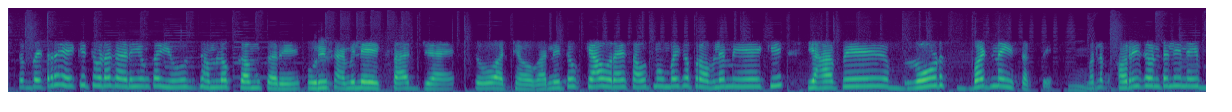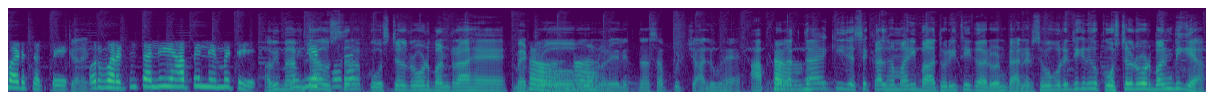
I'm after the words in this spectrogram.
तो बेटर है कि थोड़ा गाड़ियों का यूज़ हम लोग कम करें पूरी फैमिली एक साथ जाए तो अच्छा होगा नहीं तो क्या हो रहा है साउथ मुंबई का प्रॉब्लम ये है कि यहाँ पे रोड बढ़ नहीं सकते हम्म। मतलब हॉरिजॉन्टली नहीं बढ़ सकते Correct. और वर्टिकली यहाँ पे लिमिट है अभी मैम तो क्या उस तरफ़ कोस्टल रोड बन रहा है मेट्रो हाँ, हाँ। मोनोरेल इतना सब कुछ चालू है आपको हाँ। लगता है की जैसे कल हमारी बात हो रही थी अर्बन प्लानर से वो बोल रही थी कि देखो कोस्टल रोड बन भी गया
